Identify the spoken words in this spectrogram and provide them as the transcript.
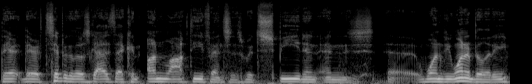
They're they're typically those guys that can unlock defenses with speed and and uh, one v one ability.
